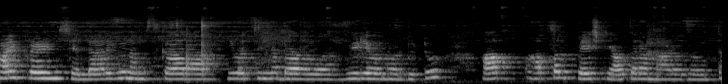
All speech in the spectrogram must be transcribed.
ಹಾಯ್ ಫ್ರೆಂಡ್ಸ್ ಎಲ್ಲರಿಗೂ ನಮಸ್ಕಾರ. ಇವತ್ತಿನ ಬ ವಿಡಿಯೋ ನೋಡಿಬಿಟ್ಟು ಆಪ್ ಆಪಲ್ ಪೇಸ್ಟ್ ಯಾವ ಥರ ಮಾಡೋದು ಅಂತ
